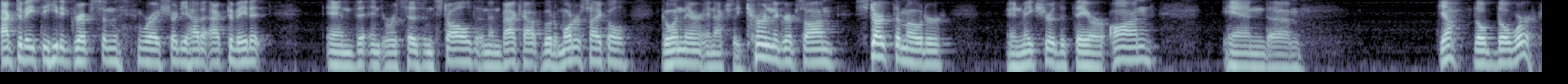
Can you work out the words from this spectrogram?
activate the heated grips and where I showed you how to activate it and, the, or it says installed and then back out, go to motorcycle, go in there and actually turn the grips on, start the motor, and make sure that they are on. And um, yeah, they'll, they'll work.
